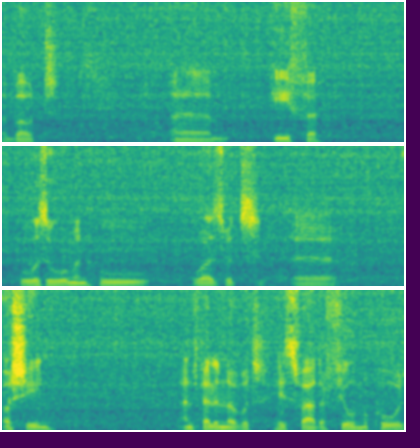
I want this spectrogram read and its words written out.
about um, Aoife, who was a woman who was with uh, Oisín and fell in love with his father, Finn McCool.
